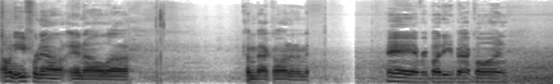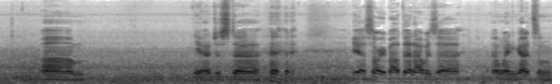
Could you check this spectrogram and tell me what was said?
I'm gonna eat for now, and I'll uh, come back on in a minute. Hey everybody, back on. Um, yeah, just uh, yeah, sorry about that. I was uh, I went and got some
